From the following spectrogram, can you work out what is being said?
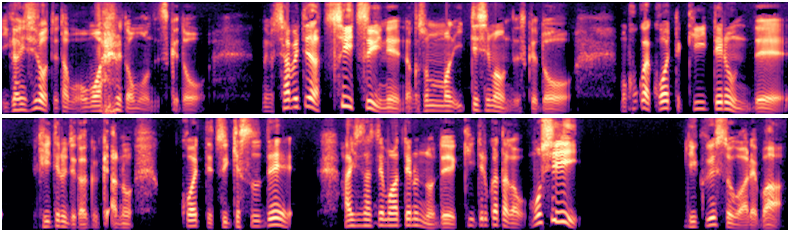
いかにしろって多分思われると思うんですけど、なんか喋ってたらついついね、なんかそのまま言ってしまうんですけど、まあ、今回こうやって聞いてるんで、聞いてるんでか、あの、こうやってツイキャスで配信させてもらってるので、聞いてる方が、もし、リクエストがあれば、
